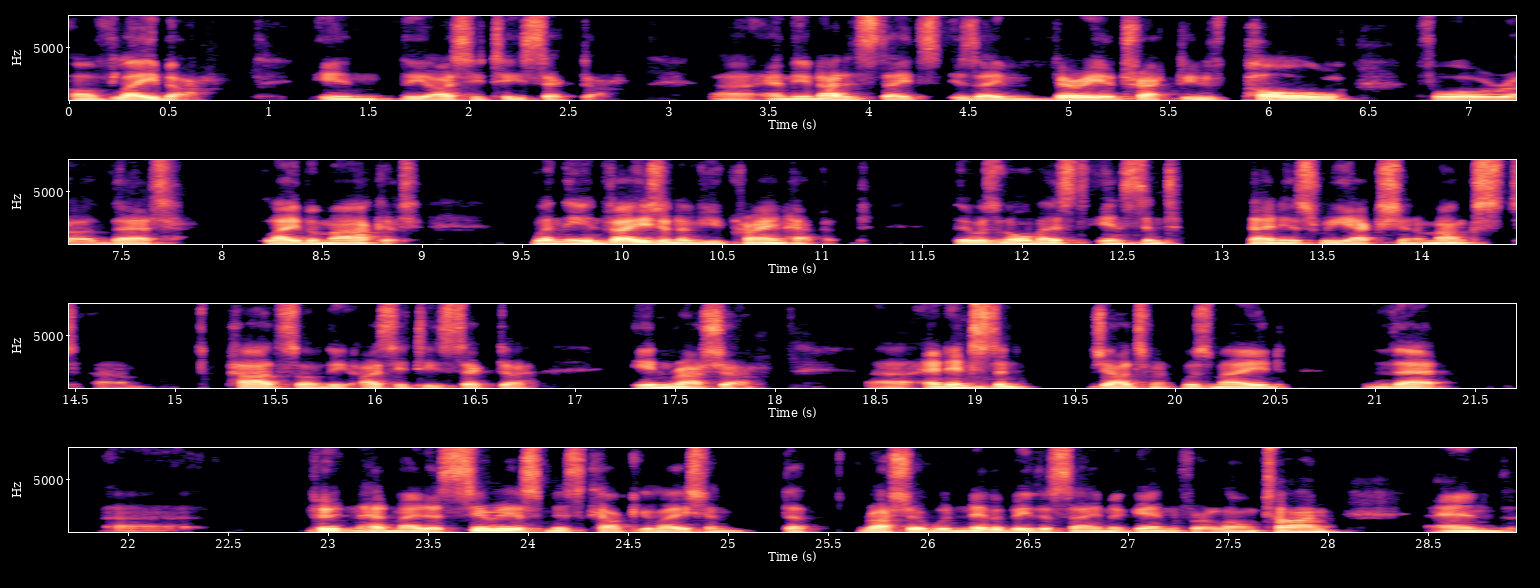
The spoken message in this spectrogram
of labor in the ICT sector. Uh, and the United States is a very attractive pole for uh, that labor market. When the invasion of Ukraine happened, there was an almost instantaneous reaction amongst um, parts of the ICT sector in Russia. Uh, an instant judgment was made that uh, Putin had made a serious miscalculation, that Russia would never be the same again for a long time, and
